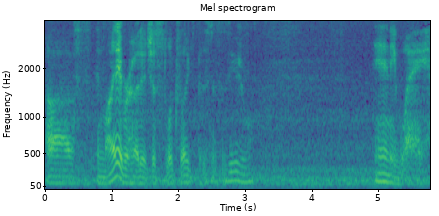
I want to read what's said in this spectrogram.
uh, in my neighborhood, it just looks like business as usual. Anyway,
